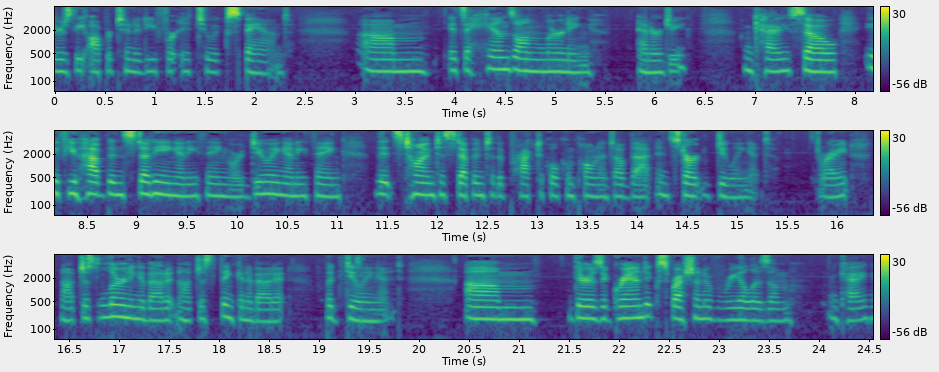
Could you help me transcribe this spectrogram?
there's the opportunity for it to expand. Um, it's a hands on learning energy. Okay, so if you have been studying anything or doing anything, it's time to step into the practical component of that and start doing it, right? Not just learning about it, not just thinking about it, but doing it there is a grand expression of realism. Okay.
